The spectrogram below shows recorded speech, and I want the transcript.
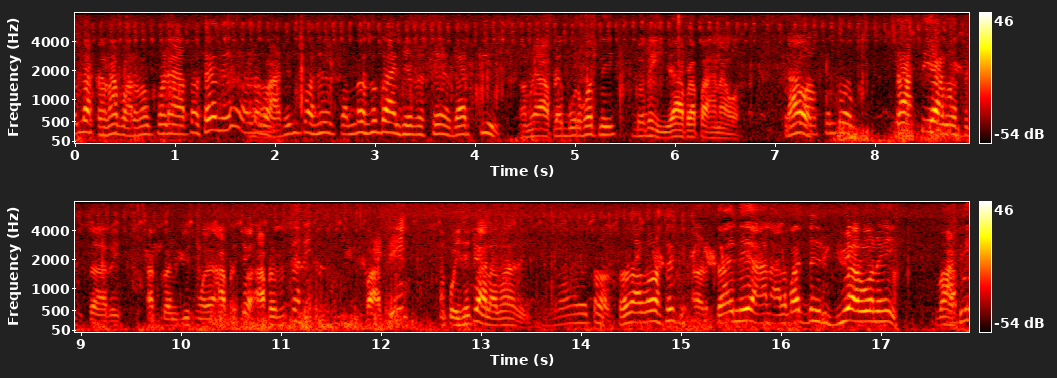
એટલે ઘણા પારવા પડે આ તો છે ને એટલે વાડીન પાસે પંદરસો આવી છે છે હજાર કી હમણાં આપણે બોર હોત નહીં તો તો હીરા આપણા પાસે ના હોત. ના હોત? આપણને તો શાસ્તી આવે છે. તારે આ કંજૂસ મળે. આપણે શું આપણે તો છે ને બાટી પૈસા શું હાલવા છે એ તો અડધો ચાલવા છે અડધા નહીં હાલ નહીં રૂપિયો હાલવો નહીં. વાટી?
